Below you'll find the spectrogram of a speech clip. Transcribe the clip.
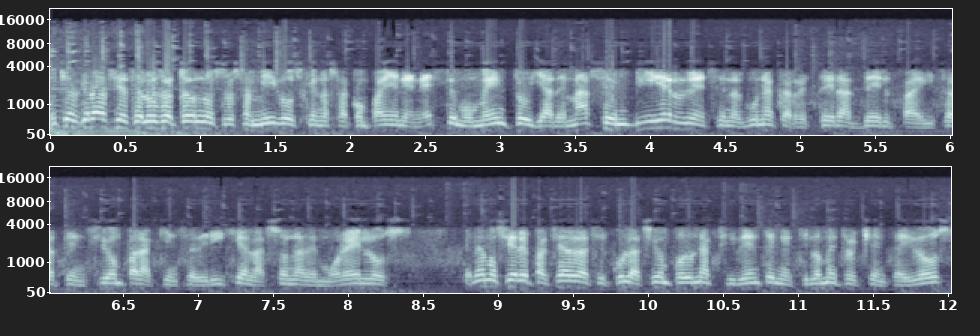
Muchas gracias, saludos a todos nuestros amigos que nos acompañan en este momento y además en viernes en alguna carretera del país. Atención para quien se dirige a la zona de Morelos. Tenemos cierre parcial de la circulación por un accidente en el kilómetro 82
